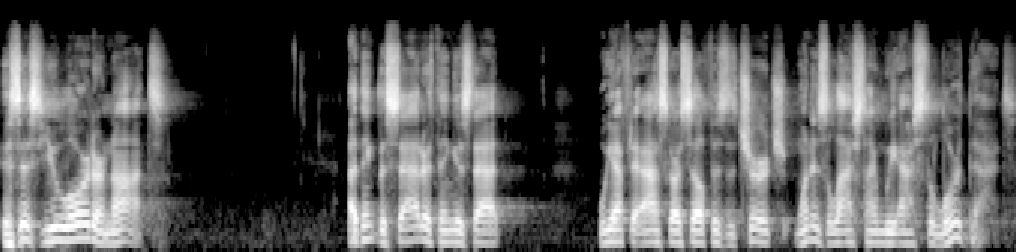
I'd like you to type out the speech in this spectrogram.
is this you, Lord, or not? I think the sadder thing is that we have to ask ourselves as the church when is the last time we asked the Lord that?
